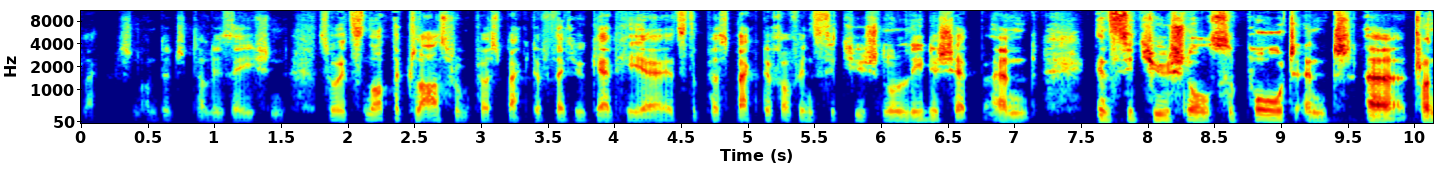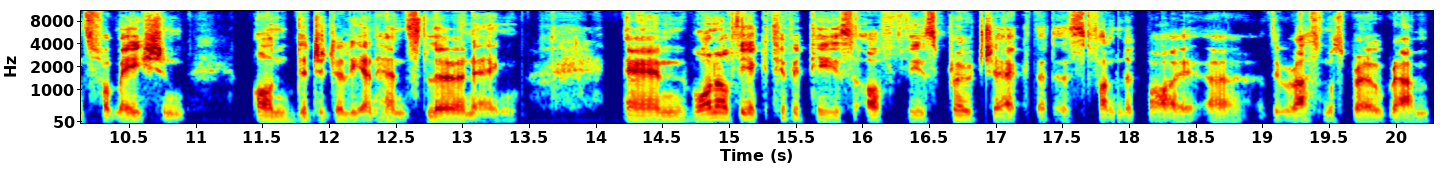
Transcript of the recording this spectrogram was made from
reflection on digitalization. So it's not the classroom perspective that you get here, it's the perspective of institutional leadership and institutional support and uh, transformation on digitally enhanced learning. And one of the activities of this project that is funded by uh, the Erasmus program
